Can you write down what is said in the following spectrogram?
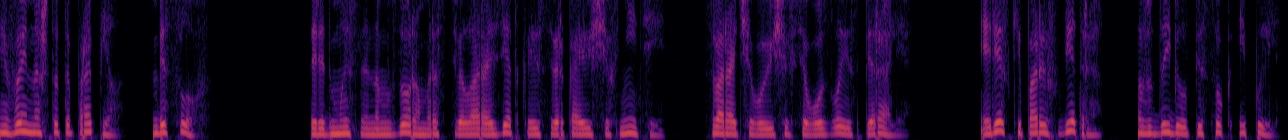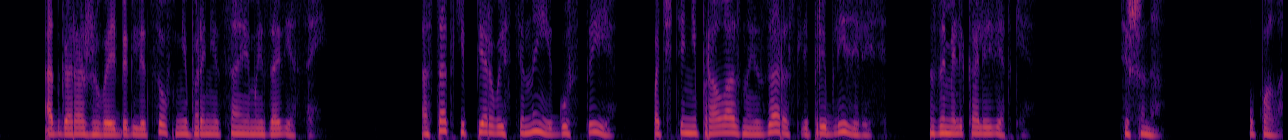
и Вейна что-то пропел, без слов. Перед мысленным взором расцвела розетка из сверкающих нитей, сворачивающихся в узлы и спирали. И резкий порыв ветра вздыбил песок и пыль, отгораживая беглецов непроницаемой завесой. Остатки первой стены и густые, почти непролазные заросли приблизились, замелькали ветки. Тишина. Упала.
